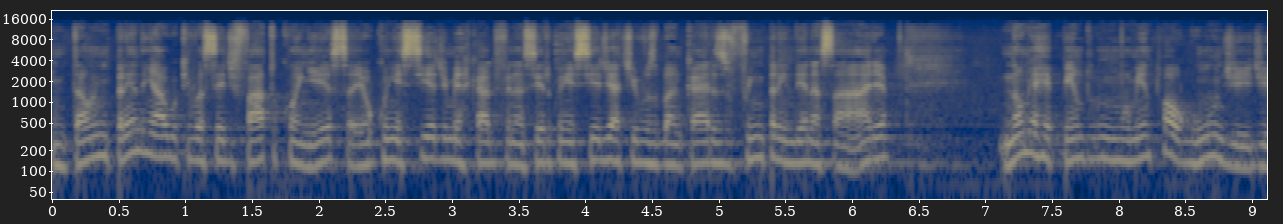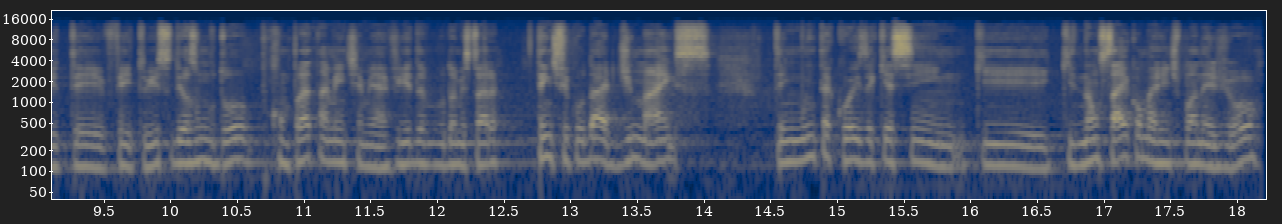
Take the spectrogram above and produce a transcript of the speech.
Então, empreenda em algo que você de fato conheça. Eu conhecia de mercado financeiro, conhecia de ativos bancários, fui empreender nessa área. Não me arrependo em momento algum de, de ter feito isso. Deus mudou completamente a minha vida, mudou a minha história. Tem dificuldade demais tem muita coisa que assim que, que não sai como a gente planejou.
